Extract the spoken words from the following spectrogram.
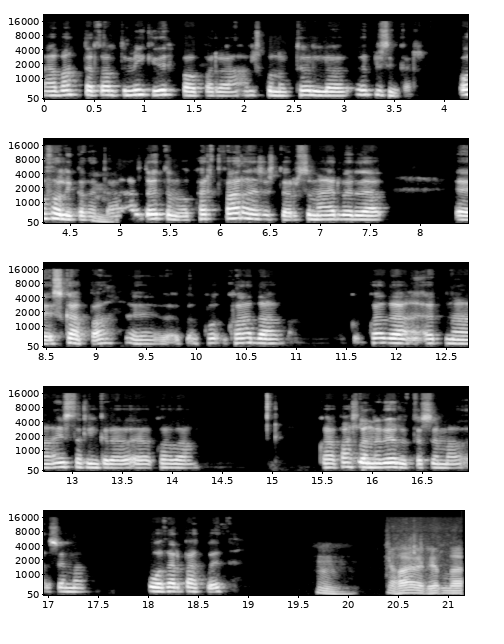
það vantar það aldrei mikið upp á bara alls konar tölu upplýsingar og þá líka þetta, mm. alltaf utan á hvert fara þessi störf sem að er verið að uh, skapa uh, hvaða hvaða öfna, einstaklingar eða, hvaða hvaða fallanir eru þetta sem að, sem að búa þar bakvið. Mm. Já, það er hérna,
